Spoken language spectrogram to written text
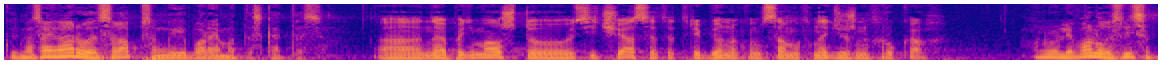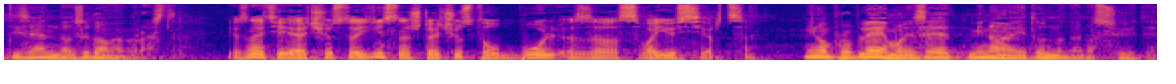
kuid ma sain aru, et see laps on kõige paremates kätes. А, Но я понимал, что сейчас этот ребенок он в самых надежных руках. mul oli valus lihtsalt iseenda südame pärast. И знаете, я чувствовал, единственное, что я чувствовал боль за свое сердце. Minu probleem oli see, et mina ei tundnud ennast süüdi.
